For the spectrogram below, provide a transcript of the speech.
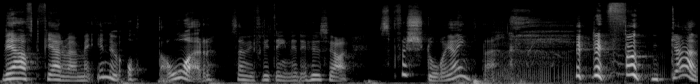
Vi har haft fjärrvärme i nu åtta år sedan vi flyttade in i det hus vi har. Så förstår jag inte hur det funkar.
